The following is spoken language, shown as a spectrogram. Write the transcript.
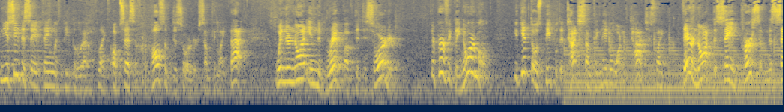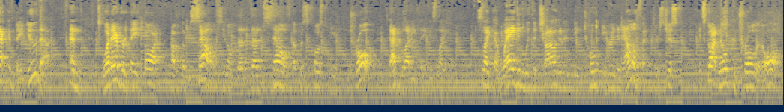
And you see the same thing with people who have like obsessive compulsive disorder, something like that. When they're not in the grip of the disorder, they're perfectly normal. You get those people to touch something they don't want to touch. It's like they're not the same person the second they do that. And whatever they thought of themselves, you know, the, the themselves that was supposed to be in control, that bloody thing is like it's like a wagon with a child in it being towed behind an elephant. There's just, it's got no control at all.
